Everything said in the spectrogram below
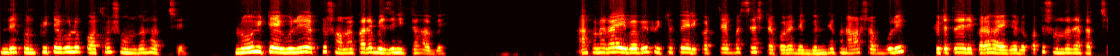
দেখুন পিঠাগুলো কত সুন্দর হচ্ছে। লো হিটে এগুলি একটু সময় করে বেজে নিতে হবে। আপনারা এভাবে পিঠা তৈরি করতে একবার চেষ্টা করে দেখবেন। দেখুন আমার সবগুলি পিঠা তৈরি করা হয়ে গেল। কত সুন্দর দেখাচ্ছে।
